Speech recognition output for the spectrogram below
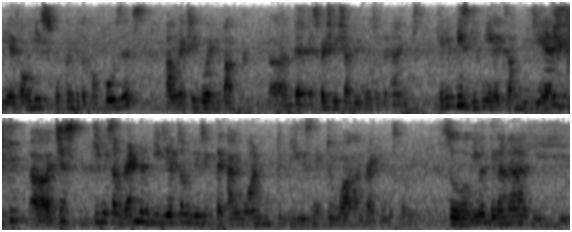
we have already spoken to the composers, I would actually go and bug uh, them, especially Shabir most of the times. Can you please give me like some BGM? uh, just give me some random BGM, some music that I want to be listening to while I'm writing the story. So even Tirana, he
